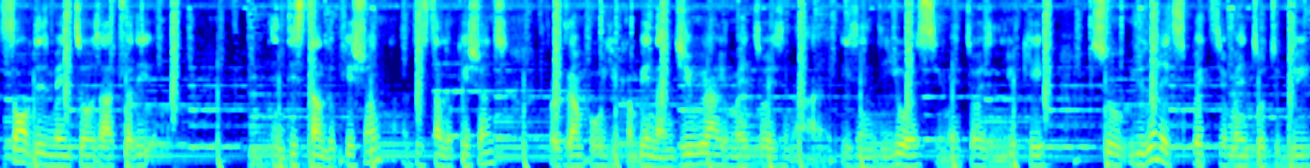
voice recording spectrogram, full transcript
some of these mentors are actually in distant location, distant locations. For example, you can be in Nigeria, your mentor is in uh, is in the US, your mentor is in UK. So you don't expect your mentor to be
